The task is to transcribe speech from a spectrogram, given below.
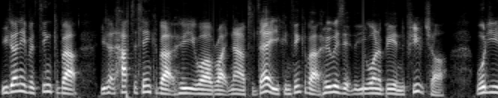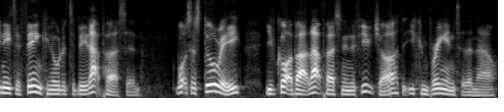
You don't even think about, you don't have to think about who you are right now today. You can think about who is it that you want to be in the future. What do you need to think in order to be that person? What's the story you've got about that person in the future that you can bring into the now?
